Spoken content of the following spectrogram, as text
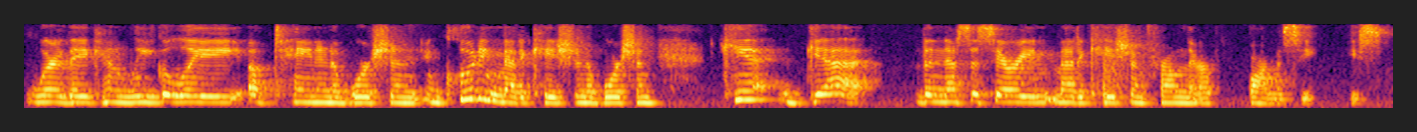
where they can legally obtain an abortion, including medication abortion, can't get the necessary medication from their pharmacies.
